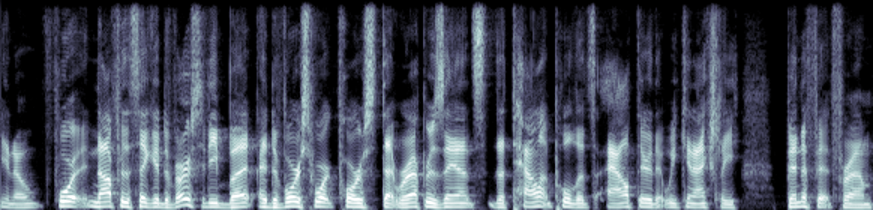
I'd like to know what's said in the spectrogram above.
you know, for not for the sake of diversity, but a diverse workforce that represents the talent pool that's out there that we can actually benefit from,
